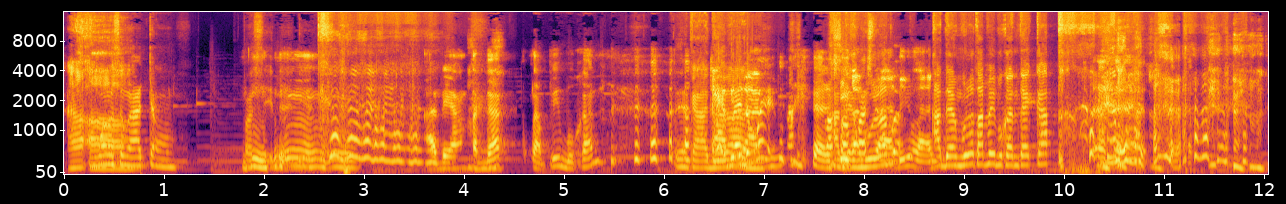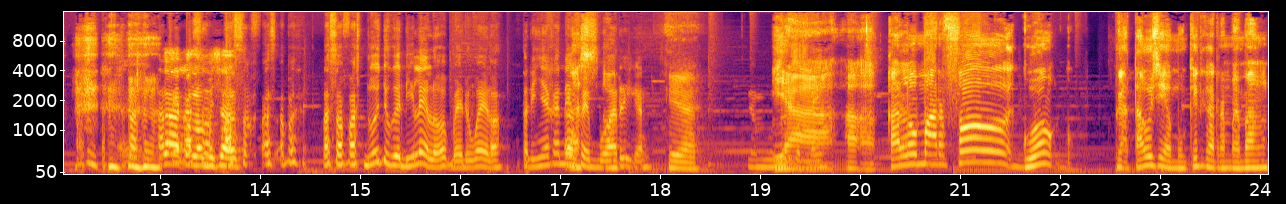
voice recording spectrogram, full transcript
semua langsung ngaceng. Pasti ada yang tegak tapi bukan the Keadilan. Ada yang bulat, ada yang bulat tapi bukan tekad. Enggak, kalau misal- Last of Us apa? Last of Us 2 juga delay loh, by the way loh. Tadinya kan of- Februari kan. Iya. Yang bulan Ya, ke Mei. ah, ah. kalau Marvel gue nggak tahu sih ya mungkin karena memang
